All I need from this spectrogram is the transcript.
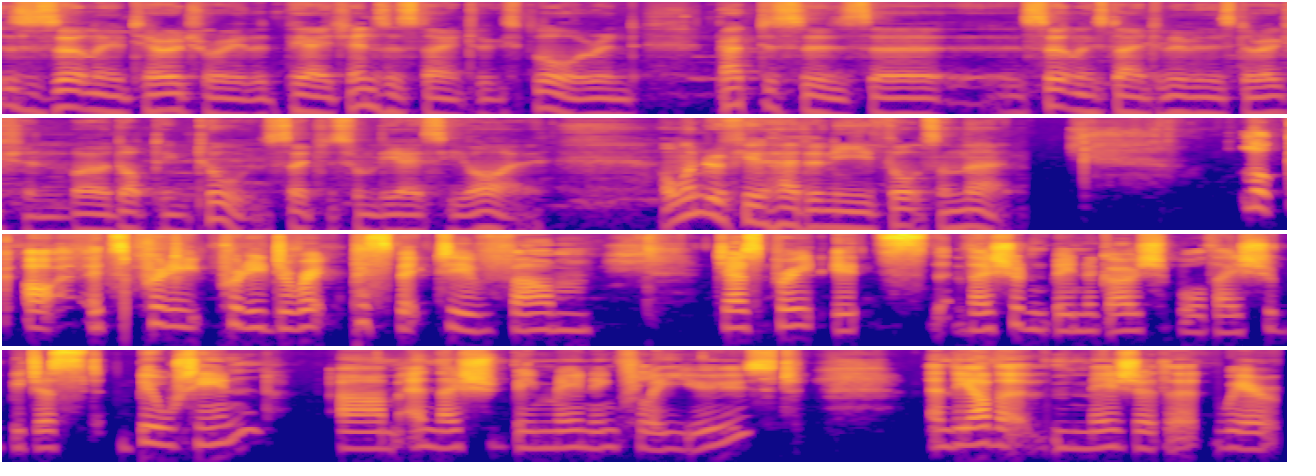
This is certainly a territory that PHNs are starting to explore, and practices are certainly starting to move in this direction by adopting tools such as from the ACI. I wonder if you had any thoughts on that. Look, uh, it's pretty pretty direct perspective. Um, Jaspreet, it's they shouldn't be negotiable. They should be just built in, um, and they should be meaningfully used. And the other measure that we're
